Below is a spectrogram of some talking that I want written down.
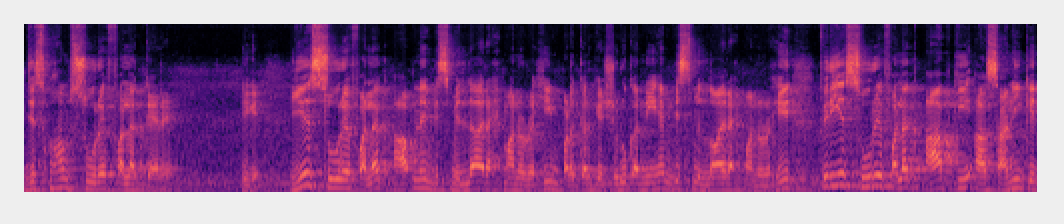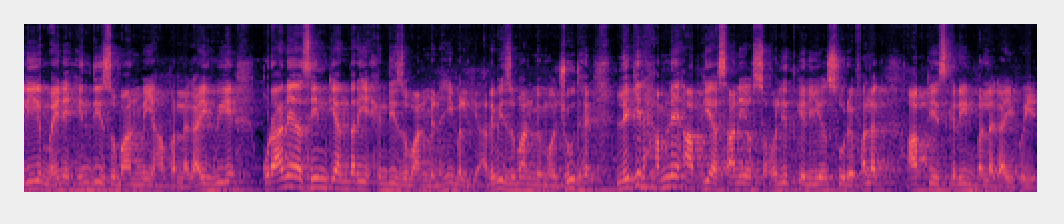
جس کو ہم سورہ فلک کہہ رہے ہیں۔ ٹھیک ہے۔ یہ سور فلک آپ نے بسم اللہ الرحمن الرحیم پڑھ کر کے شروع کرنی ہے۔ بسم اللہ الرحمن الرحیم۔ پھر یہ سور فلک آپ کی آسانی کے لیے میں نے ہندی زبان میں یہاں پر لگائی ہوئی ہے۔ قرآن عظیم کے اندر یہ ہندی زبان میں نہیں بلکہ عربی زبان میں موجود ہے۔ لیکن ہم نے آپ کی آسانی اور سہولیت کے لیے سور فلک آپ کی اسکرین پر لگائی ہوئی ہے۔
